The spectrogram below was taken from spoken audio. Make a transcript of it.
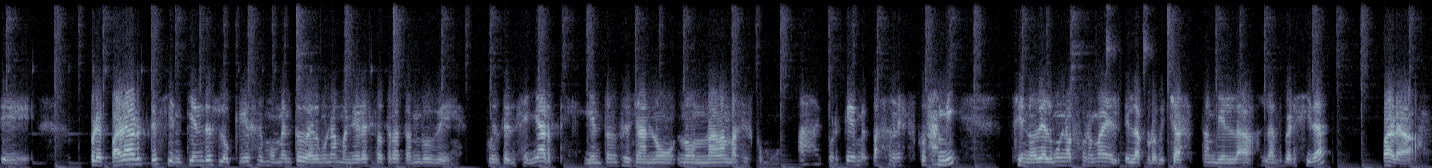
eh, prepararte si entiendes lo que ese momento de alguna manera está tratando de, pues, de enseñarte. Y entonces ya no, no nada más es como, ay, ¿por qué me pasan estas cosas a mí? Sino de alguna forma el, el aprovechar también la, la, adversidad para,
